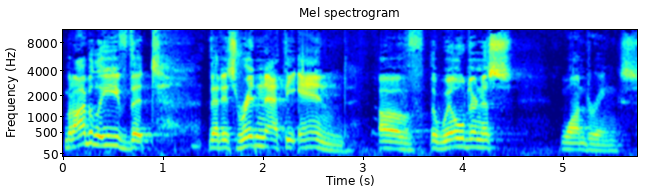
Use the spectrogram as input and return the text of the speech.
But I believe that, that it's written at the end of the wilderness wanderings.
